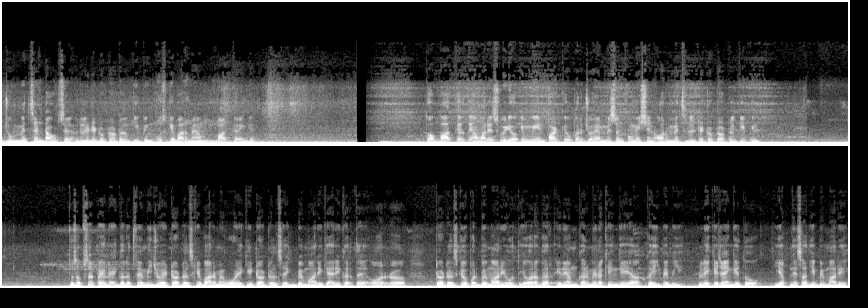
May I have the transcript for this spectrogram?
जो मिथ्स एंड डाउट्स है रिलेटेड टू टर्टल कीपिंग उसके बारे में हम बात करेंगे। तो अब बात करते हैं हमारे इस वीडियो के मेन पार्ट के ऊपर, जो है मिस इन्फॉर्मेशन और myths related to turtle keeping तो सबसे पहले गलत फहमी जो है टर्टल्स के बारे में वो है कि टर्टल्स एक बीमारी कैरी करते हैं और टर्टल्स के ऊपर बीमारी होती है और अगर इन्हें हम घर में रखेंगे या कहीं पे भी लेके जाएँगे तो ये अपने साथ ये बीमारी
